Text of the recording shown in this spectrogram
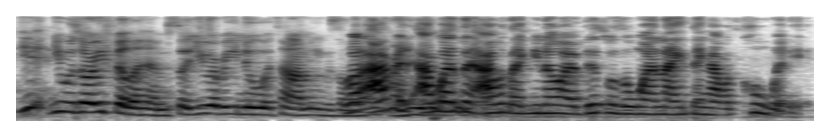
Yeah, you was already feeling him, so you already knew what time he was on. Well, I, re- I wasn't. I was like, you know, if this was a one night thing, I was cool with it.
